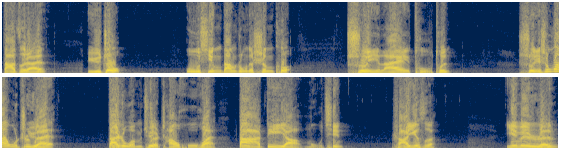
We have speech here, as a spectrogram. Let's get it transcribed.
大自然、宇宙、五行当中的生克。水来土吞，水是万物之源，但是我们却常呼唤大地呀母亲，啥意思？因为人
